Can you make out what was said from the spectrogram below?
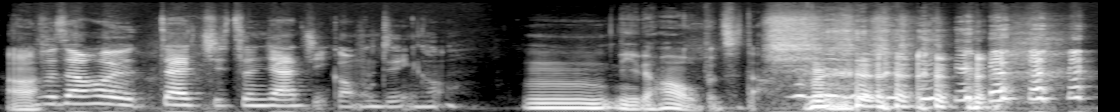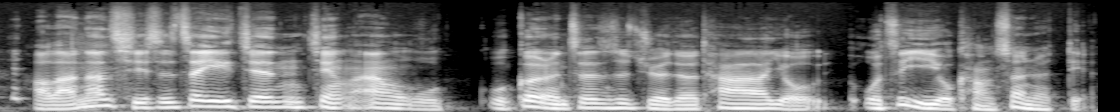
啊？不知道会再增加几公斤哦。嗯，你的话我不知道。好了，那其实这一间建案，我我个人真的是觉得它有我自己有 concern 的点，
